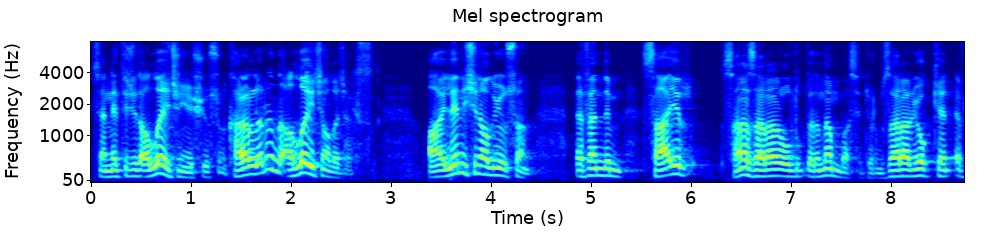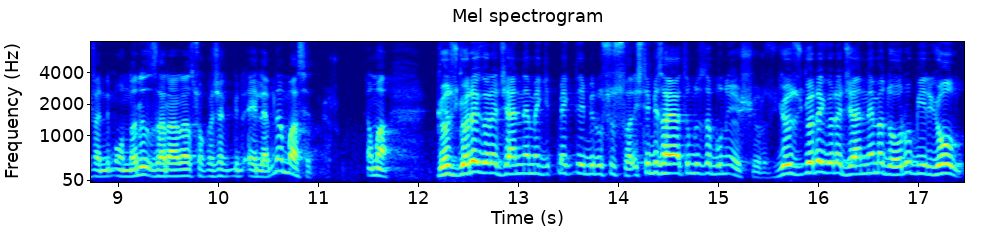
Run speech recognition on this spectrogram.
Sen neticede Allah için yaşıyorsun. Kararlarını da Allah için alacaksın. Ailen için alıyorsan, efendim sair sana zarar olduklarından bahsediyorum. Zarar yokken efendim onları zarara sokacak bir eylemden bahsetmiyorum. Ama göz göre göre cehenneme gitmek diye bir husus var. İşte biz hayatımızda bunu yaşıyoruz. Göz göre göre cehenneme doğru bir yol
